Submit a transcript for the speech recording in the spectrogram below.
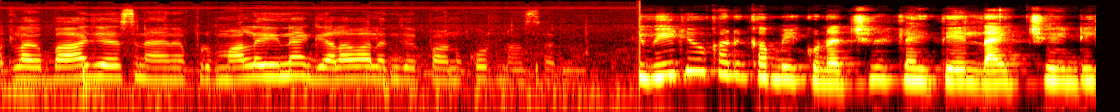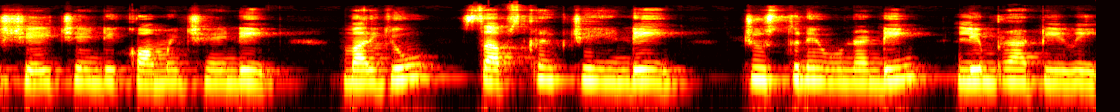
అట్లా బాగా చేసిన ఆయన ఇప్పుడు మళ్ళీ ఈయన గెలవాలని చెప్పి అనుకుంటున్నాను సార్ నేను. ఈ వీడియో కనుక మీకు నచ్చినట్లయితే లైక్ చేయండి షేర్ చేయండి కామెంట్ చేయండి. మరియు సబ్స్క్రైబ్ చేయండి. చూస్తూనే ఉండండి. లిమ్రా టీవీ.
